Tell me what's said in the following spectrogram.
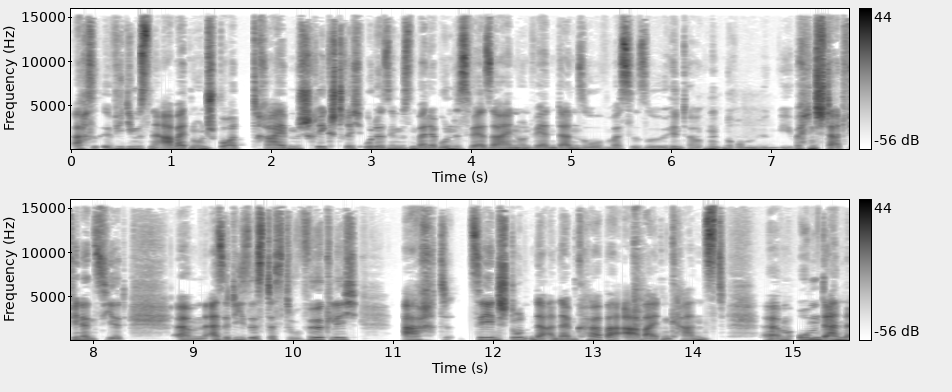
ach, wie die müssen arbeiten und Sport treiben, Schrägstrich, oder sie müssen bei der Bundeswehr sein und werden dann so, weißt du, so hinter, hintenrum irgendwie über den Staat finanziert. Ähm, also dieses, dass du wirklich acht, zehn Stunden da an deinem Körper arbeiten kannst, ähm, um dann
